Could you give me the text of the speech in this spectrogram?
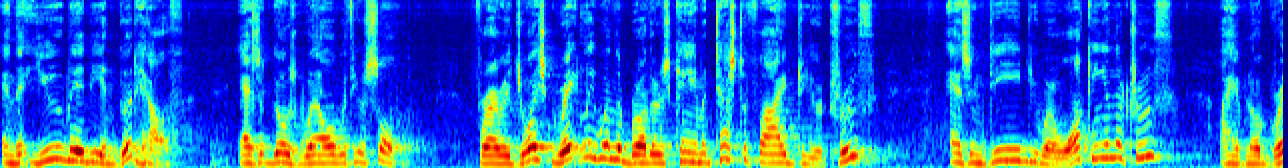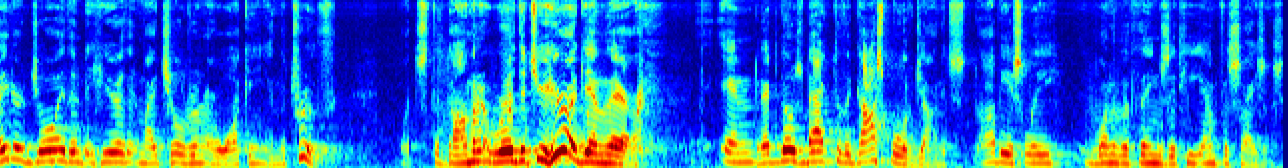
and that you may be in good health, as it goes well with your soul. For I rejoiced greatly when the brothers came and testified to your truth, as indeed you are walking in the truth. I have no greater joy than to hear that my children are walking in the truth. What's the dominant word that you hear again there? And that goes back to the Gospel of John. It's obviously one of the things that he emphasizes.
